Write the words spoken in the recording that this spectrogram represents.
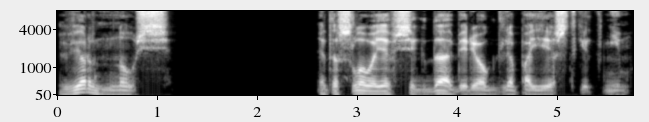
Вернусь. Это слово я всегда берег для поездки к ним.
